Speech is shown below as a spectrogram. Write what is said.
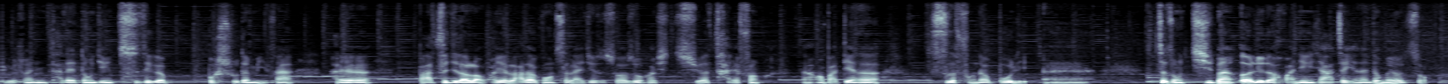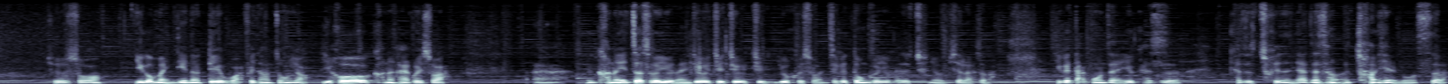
比如说他在东京吃这个不熟的米饭，还有把自己的老婆也拉到公司来，就是说如何学裁缝，然后把电热丝缝到布里，嗯。这种极端恶劣的环境下，这些人都没有走，就是说一个稳定的队伍啊非常重要。以后可能还会说，啊，可能这时候有人就就就就又会说，这个栋哥又开始吹牛逼了，是吧？一个打工仔又开始开始吹人家这种 创业公司了。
